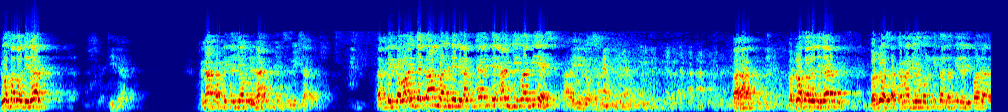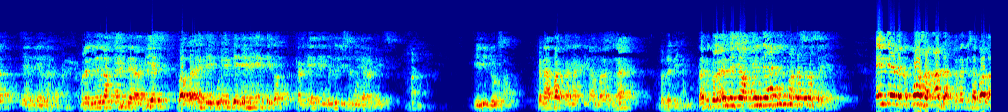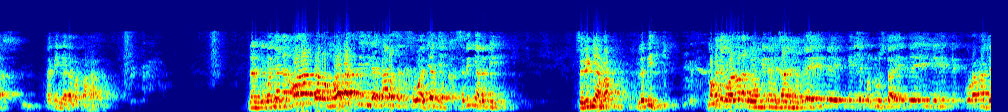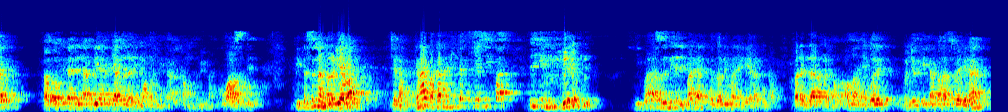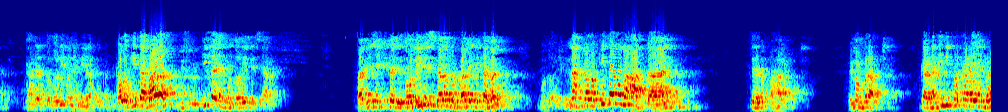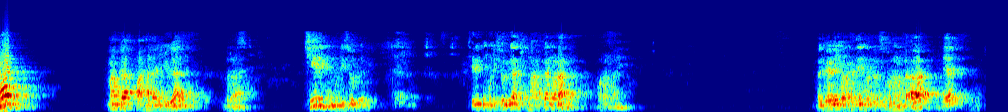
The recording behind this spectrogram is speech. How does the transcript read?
Dosa atau tidak? Tidak. Kenapa kita jawab dengan yang semisal? Tapi kalau ente tambah, ente bilang, ente anjing rabies. Ah, ini dosa. Paham? Berdosa atau tidak? Berdosa karena jawaban kita lebih daripada yang dia katakan. Boleh dia bilang ente rabies, bapak ente, ibu ente, nenek ente, kakek ente itu di semuanya rabies. Ini dosa. Kenapa? Karena kita bahas dengan berlebihan. Tapi kalau ente jawab ente anjing maka selesai. Ente ada kepuasan ada karena bisa balas, tapi nggak dapat pahala. Dan kebanyakan orang kalau balas dia tidak balas sewajarnya, seringnya lebih. Seringnya apa? Lebih. Makanya kalau orang ngomong kita misalnya, eh ente, ente pendusta, ente ini, ente kurang ajar. Tahu kita dengar dia jatuh dari motor kita, alhamdulillah, kuas. Kita senang kalau dia apa? Celah. Kenapa? Karena kita punya sifat ingin dibalas lebih daripada kezaliman yang dia lakukan. Pada dilarang oleh Allah. Allah hanya boleh menyuruh kita balas sesuai dengan kadar kezaliman yang dia lakukan. Kalau kita balas, justru kita yang menzalimi sekarang. Tadinya kita dizalimi, sekarang berbalik kita menzalimi. Nah, kalau kita memaafkan, tidak berpahala. Memang berat. Karena ini perkara yang berat, maka pahalanya juga berat. Ciri penghuni surga. Ciri penghuni surga maafkan orang orang lain. Karena perhatian Allah Subhanahu wa taala, ya,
